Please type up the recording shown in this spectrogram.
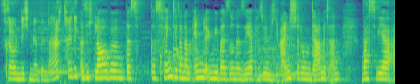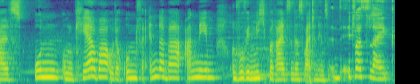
Frauen nicht mehr benachteiligt? Also ich glaube, das, das fängt ja dann am Ende irgendwie bei so einer sehr persönlichen Einstellung damit an, was wir als unumkehrbar oder unveränderbar annehmen und wo wir nicht bereit sind, das weiterhin hinzunehmen. It was like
